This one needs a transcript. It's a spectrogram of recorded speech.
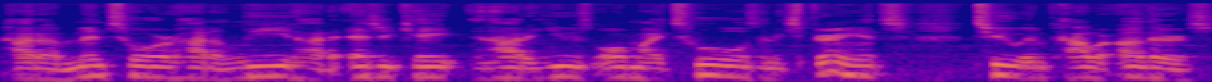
how to mentor, how to lead, how to educate, and how to use all my tools and experience to empower others.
